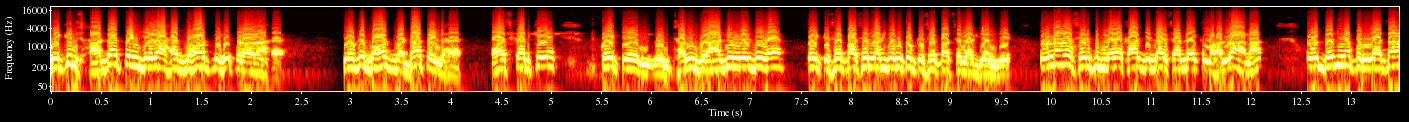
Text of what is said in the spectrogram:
ਲੇਕਿਨ ਸਾਡਾ ਪਿੰਡ ਜਿਹੜਾ ਹੈ, ਬਹੁਤ ਹੀ ਪੁਰਾਣਾ ਹੈ, ਕਿਉਂਕਿ ਬਹੁਤ ਵੱਡਾ ਪਿੰਡ ਹੈ। ਇਸ ਕਰਕੇ ਕੋਈ ਸਾਨੂੰ ਗ੍ਰਾਂਟ ਨਹੀਂ ਮਿਲਦੀ ਹੈ। ਕੋਈ ਕਿਸੇ ਪਾਸੇ ਲੱਗ ਜਾਂਦੀ, ਕੋਈ ਕਿਸੇ ਪਾਸੇ ਲੱਗ ਜਾਂਦੀ ਹੈ। ਉਹਨਾਂ ਦਾ ਸਿਰਫ ਮੇਰੇ ਖਿਆਲ ਜਿੱਦਾਂ ਸਾਡਾ ਇੱਕ ਮਹੱਲਾ ਨਾ, ਉਧਰ ਦੀਆਂ ਪੰਚਾਇਤਾਂ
